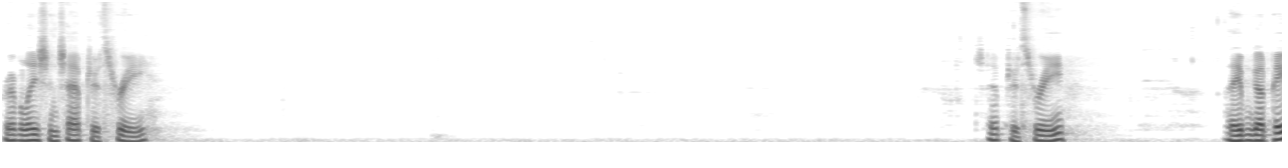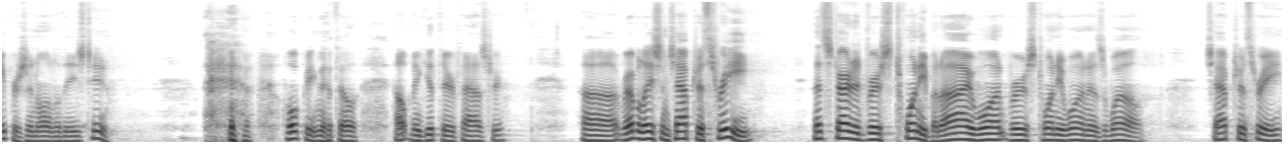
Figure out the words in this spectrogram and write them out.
Revelation chapter 3. chapter 3. I even got papers in all of these too, hoping that they'll help me get there faster. Uh, Revelation chapter 3, let's start at verse 20, but I want verse 21 as well. Chapter 3,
